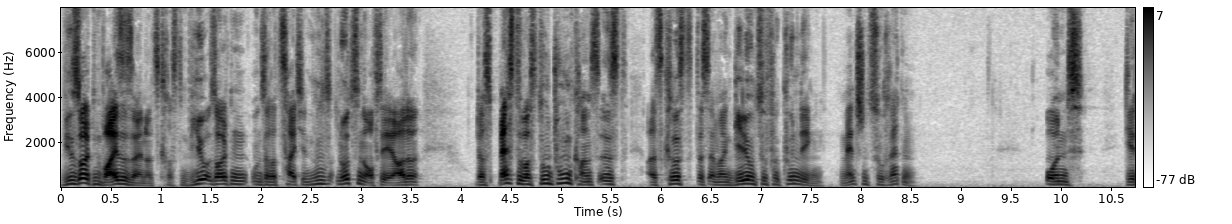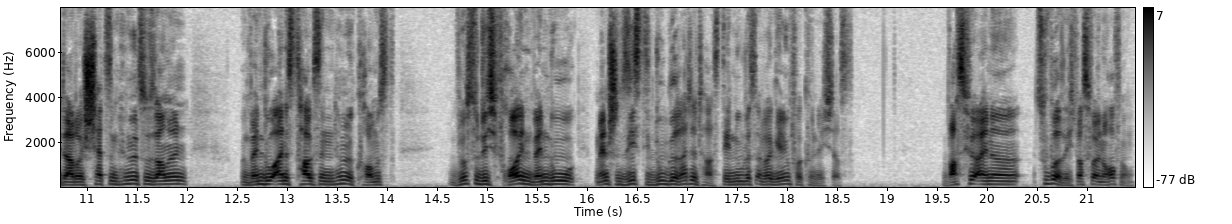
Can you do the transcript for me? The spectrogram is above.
Wir sollten weise sein als Christen. Wir sollten unsere Zeit hier nutzen auf der Erde, das Beste, was du tun kannst, ist, als Christ das Evangelium zu verkündigen, Menschen zu retten und dir dadurch Schätze im Himmel zu sammeln. Und wenn du eines Tages in den Himmel kommst, wirst du dich freuen, wenn du Menschen siehst, die du gerettet hast, denen du das Evangelium verkündigt hast. Was für eine Zuversicht, was für eine Hoffnung.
